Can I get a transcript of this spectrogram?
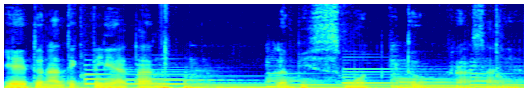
ya itu nanti kelihatan lebih smooth gitu rasanya.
